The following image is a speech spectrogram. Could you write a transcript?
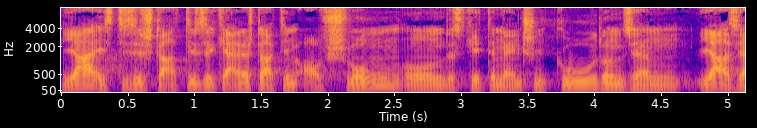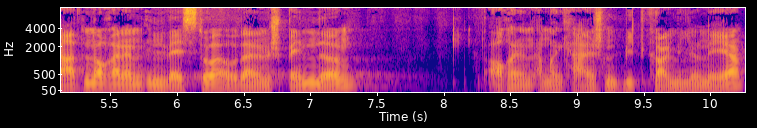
ja, ist diese Stadt, diese kleine Stadt im Aufschwung und es geht den Menschen gut und sie haben, ja, sie hatten auch einen Investor oder einen Spender, auch einen amerikanischen Bitcoin-Millionär,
